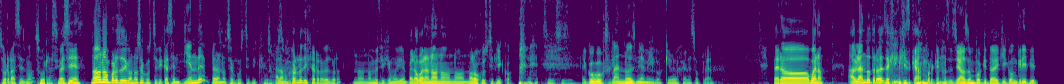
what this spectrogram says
¿Su racismo? su racismo. Pues sí. No, no, por eso digo, no se justifica, se entiende, pero no se justifica. No se A lo mejor lo dije al revés, ¿verdad? No, no me fijé muy bien, pero bueno, no, no, no, no lo justifico. Sí, sí, sí. El Ku Klux Klan no es mi amigo, quiero dejar eso claro. Pero bueno, hablando otra vez de Genghis Khan, porque nos desviamos un poquito de aquí con Griffith,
